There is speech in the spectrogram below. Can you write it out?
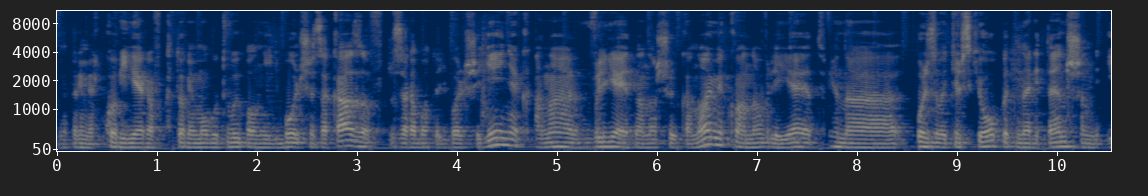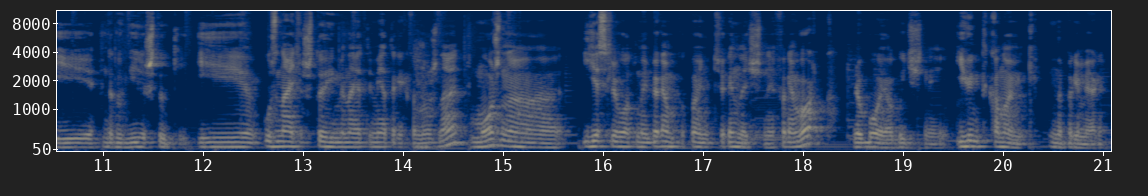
например, курьеров, которые могут выполнить больше заказов, заработать больше денег. Она влияет на нашу экономику, она влияет на пользовательский опыт, на ретеншн и другие штуки. И узнать, что именно эта метрика метрика нужна. Можно, если вот мы берем какой-нибудь рыночный фреймворк, любой обычный, юнит экономики, например,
